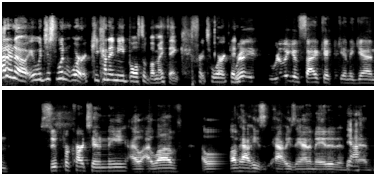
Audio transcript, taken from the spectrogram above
I don't know, it would just wouldn't work. You kind of need both of them, I think, for it to work. And really really good sidekick and again super cartoony i, I love i love how he's how he's animated and Yeah. and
